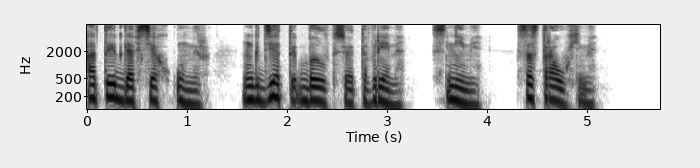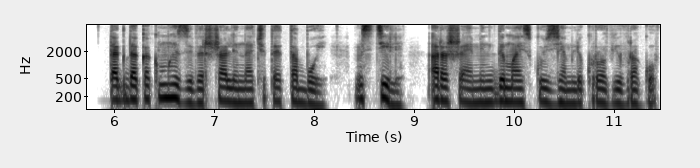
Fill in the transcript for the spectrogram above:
А ты для всех умер. Где ты был все это время? С ними, со остроухими. Тогда как мы завершали начатое тобой, мстили, орошая Миндемайскую землю кровью врагов.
